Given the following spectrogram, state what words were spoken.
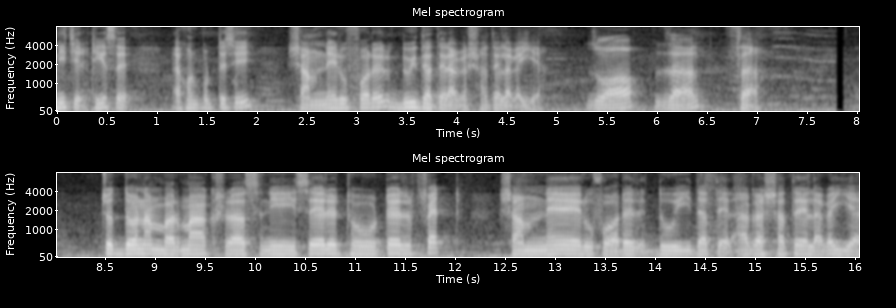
নিচের, ঠিক আছে? এখন পড়তেছি সামনের উপরের দুই দাঁতের আগার সাথে লাগাইয়া জাল, সা। চোদ্দ নাম্বার মাখরাস নিচের ঠোঁটের ফ্যাট, সামনের উপরের দুই দাঁতের আগার সাথে লাগাইয়া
